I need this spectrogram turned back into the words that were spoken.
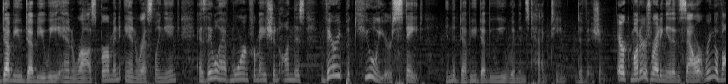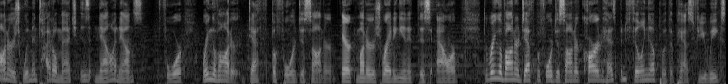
WWE and Ross Berman and Wrestling Inc., as they will have more information on this very peculiar state in the WWE Women's Tag Team division. Eric Mutters writing into this hour Ring of Honor's women title match is now announced for Ring of Honor Death Before Dishonor. Eric Mutter is writing in at this hour. The Ring of Honor Death Before Dishonor card has been filling up with the past few weeks,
